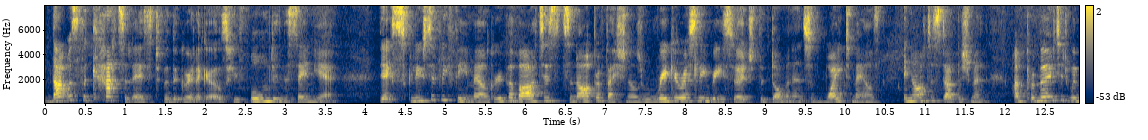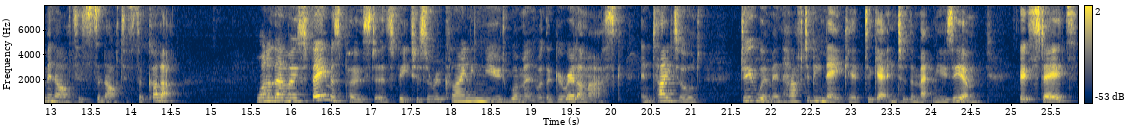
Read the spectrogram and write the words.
That was the catalyst for the Guerrilla Girls, who formed in the same year the exclusively female group of artists and art professionals rigorously researched the dominance of white males in art establishment and promoted women artists and artists of colour. One of their most famous posters features a reclining nude woman with a gorilla mask entitled, Do Women Have to Be Naked to Get into the Met Museum? It states,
